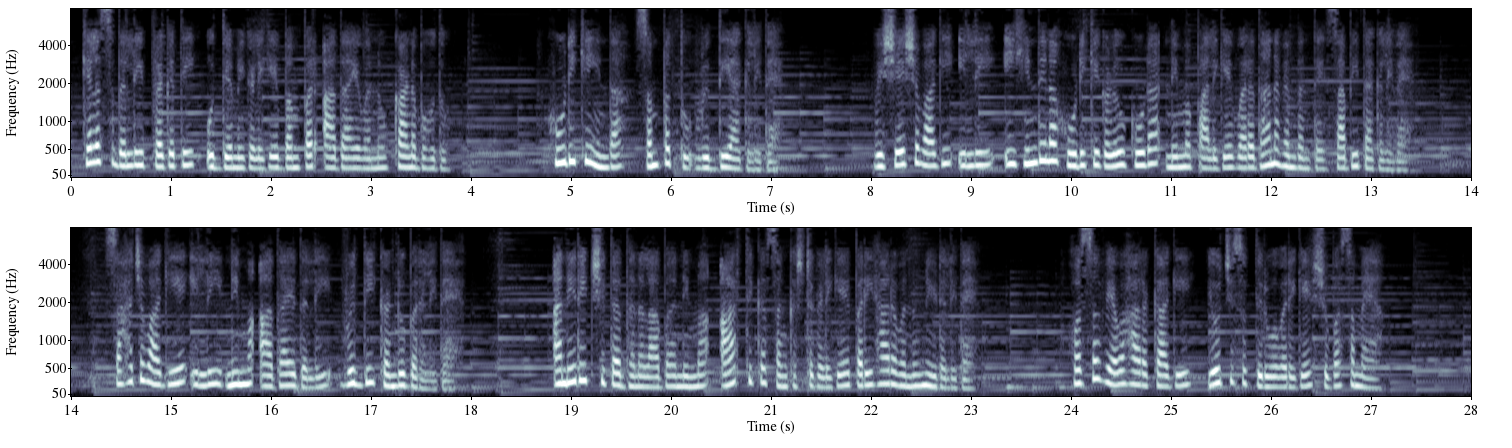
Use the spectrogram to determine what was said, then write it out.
ಕೆಲಸದಲ್ಲಿ ಪ್ರಗತಿ ಉದ್ಯಮಿಗಳಿಗೆ ಬಂಪರ್ ಆದಾಯವನ್ನು ಕಾಣಬಹುದು. ಹೂಡಿಕೆಯಿಂದ ಸಂಪತ್ತು ವೃದ್ಧಿಯಾಗಲಿದೆ. ವಿಶೇಷವಾಗಿ ಇಲ್ಲಿ ಈ ಹಿಂದಿನ ಹೂಡಿಕೆಗಳು ಕೂಡ ನಿಮ್ಮ ಪಾಲಿಗೆ ವರದಾನವೆಂಬಂತೆ ಸಾಬೀತಾಗಲಿವೆ. ಸಹಜವಾಗಿಯೇ ಇಲ್ಲಿ ನಿಮ್ಮ ಆದಾಯದಲ್ಲಿ ವೃದ್ಧಿ ಕಂಡುಬರಲಿದೆ. ಅನಿರೀಕ್ಷಿತ ಧನಲಾಭ ನಿಮ್ಮ ಆರ್ಥಿಕ ಸಂಕಷ್ಟಗಳಿಗೆ ಪರಿಹಾರವನ್ನು ನೀಡಲಿದೆ. ಹೊಸ ವ್ಯವಹಾರಕ್ಕಾಗಿ ಯೋಚಿಸುತ್ತಿರುವವರಿಗೆ ಶುಭ ಸಮಯ.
